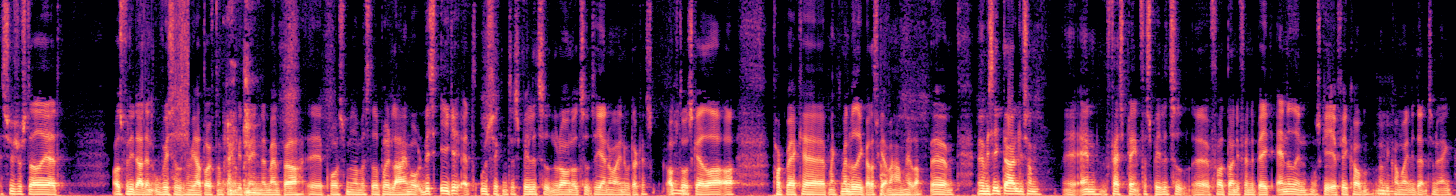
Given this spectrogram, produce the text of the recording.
Jeg synes jo stadig, at også fordi der er den uvidshed, som vi har drøftet omkring midtbanen, at man bør øh, prøve at smide ham afsted på et legemål. Hvis ikke, at udsigten til spilletid, nu er der jo noget tid til januar endnu, der kan opstå Mm. skader, og Pogba kan, man, man ved ikke, hvad der sker med ham heller. Øh, men hvis ikke der er ligesom øh, er en fast plan for spilletid øh, for Donny van de Beek, andet end måske FA-koppen, når Mm. vi kommer ind i den turnering, øh,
